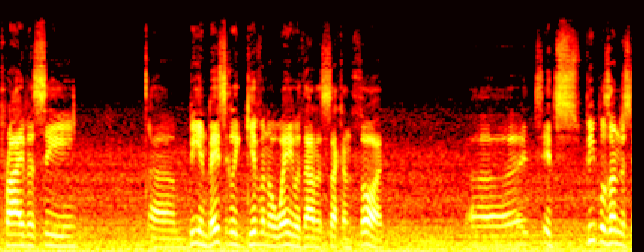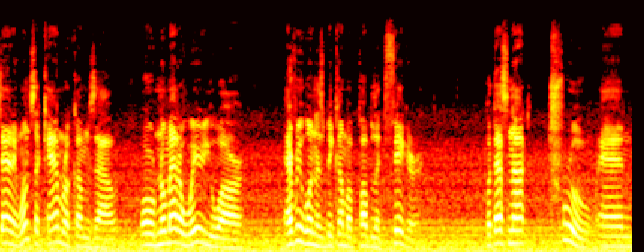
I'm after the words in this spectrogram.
privacy um, being basically given away without a second thought. Uh, it's, it's people's understanding. Once a camera comes out, or no matter where you are, everyone has become a public figure. But that's not true, and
